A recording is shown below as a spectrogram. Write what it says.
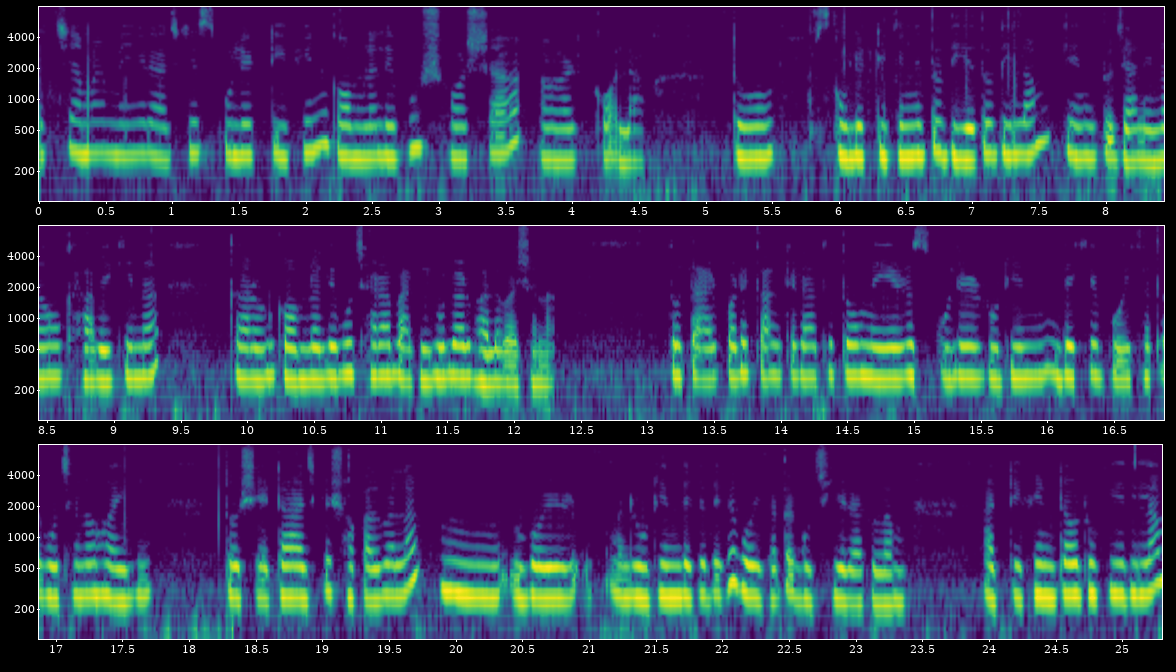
হচ্ছে আমার মেয়ের আজকে স্কুলের টিফিন, কমলা লেবু, শসা আর কলা। তো স্কুলের টিফিনে তো দিয়ে তো দিলাম, কিন্তু জানি না ও খাবে কি না, কারণ কমলা লেবু ছাড়া বাকিগুলো আর ভালোবাসে না। তো তারপরে কালকে রাতে তো মেয়ের স্কুলের রুটিন দেখে বই খাতা গোছানো হয়নি। তো সেটা আজকে সকালবেলা বইয়ের মানে রুটিন দেখে দেখে বই খাতা গুছিয়ে রাখলাম। আর টিফিনটাও ঢুকিয়ে দিলাম,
